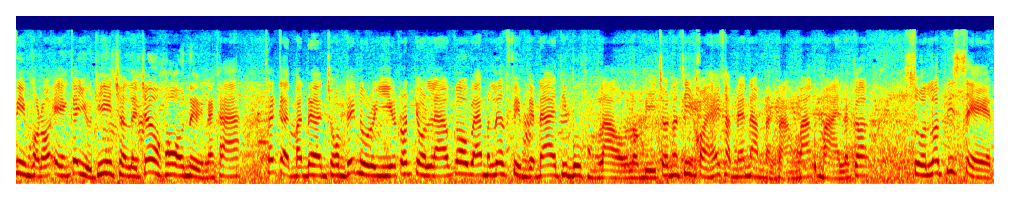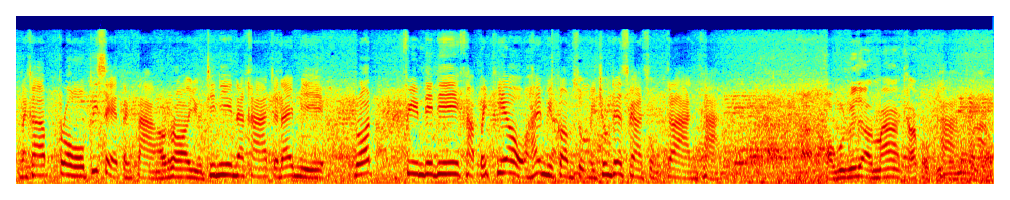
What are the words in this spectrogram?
ฟิล์มของเราเองก็อยู่ที่ Challenger Hall 1นะคะ ถ้าเกิดมาเดินชมเทคโนโลยีรถยนต์แล้วก็แวะมาเลือกฟิล์มกันได้ที่บูธของเรา เรามีเจ้าหน้าที่คอยให้คำแนะนำต่างๆ มากมาย แล้วก็ส่วนลดพิเศษนะคะโปรพิเศษต่างๆ รออยู่ที่นี่นะคะ จะได้มีรถฟิล์มดีๆขับไปเที่ยวให้มีความสุขในช่วงเทศกาลสงกรานต์ค่ะ ขอบคุณพี่จันมากครับขอบคุณมากครับ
